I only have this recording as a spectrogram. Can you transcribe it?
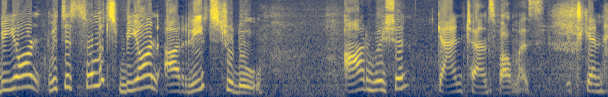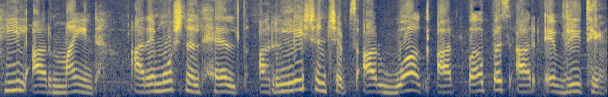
beyond, which is so much beyond our reach to do, our vision can transform us. It can heal our mind, our emotional health, our relationships, our work, our purpose, our everything.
